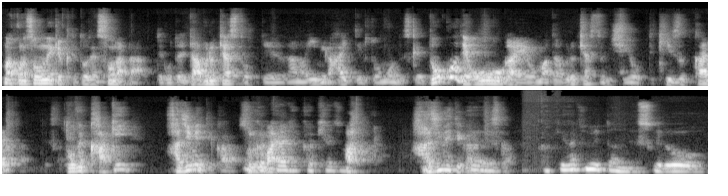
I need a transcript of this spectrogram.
まあ、この総名曲って当然ソナタってことでダブルキャストっていうあの意味が入っていると思うんですけど、どこで王外をまあダブルキャストにしようって気づかれたんですか？当然書き始めてから、その前。書き始めた。あ、初めてからですか、えー、書き始めたんですけど、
